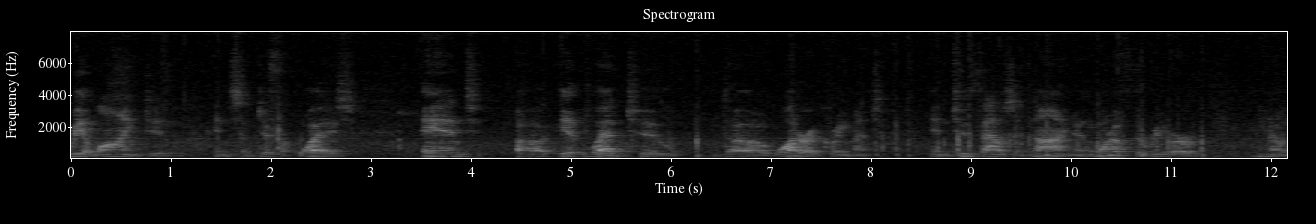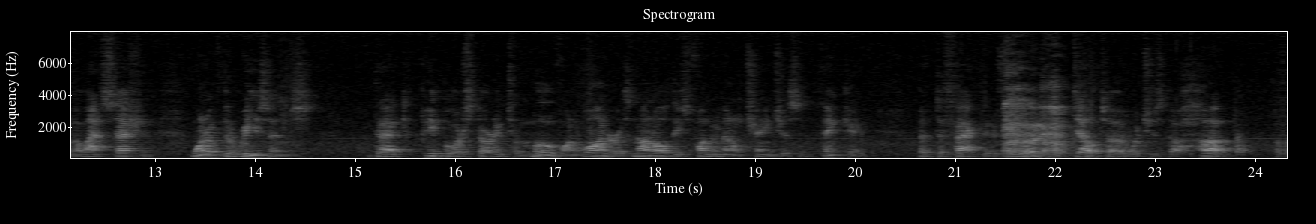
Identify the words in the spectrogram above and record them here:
realigned in, in some different ways. And uh, it led to the water agreement in 2009. And one of the, or, you know, in the last session, one of the reasons people are starting to move on water is not all these fundamental changes in thinking, but the fact that if you look at the delta, which is the hub of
